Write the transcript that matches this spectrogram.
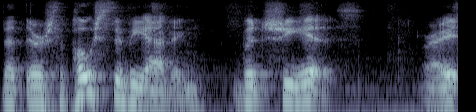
that they're supposed to be adding, but she is, right?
